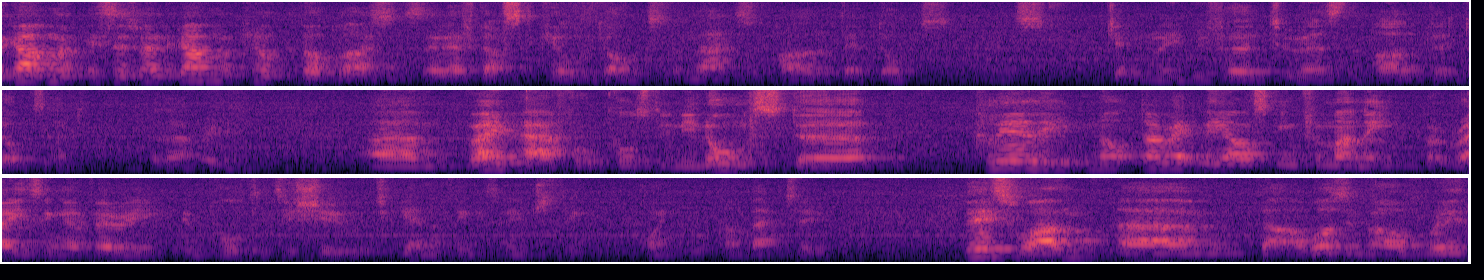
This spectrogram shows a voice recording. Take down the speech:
the government, it says when the government killed the dog licence, they left us to kill the dogs, and that's a pile of dead dogs. It's generally referred to as the pile of dead dogs act for that reason. Um, very powerful, caused an enormous stir, clearly not directly asking for money, but raising a very important issue, which again I think is an interesting point we'll come back to. This one um, that I was involved with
